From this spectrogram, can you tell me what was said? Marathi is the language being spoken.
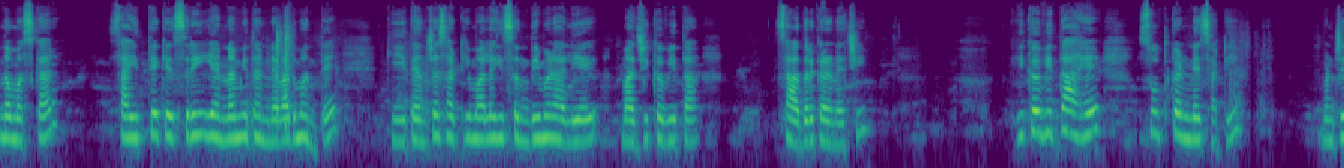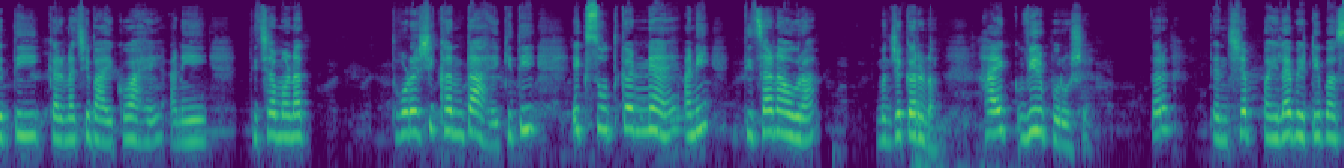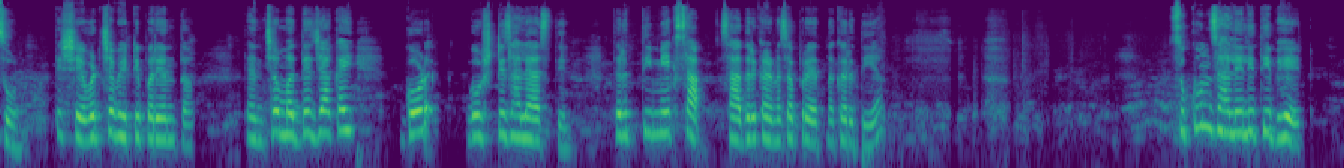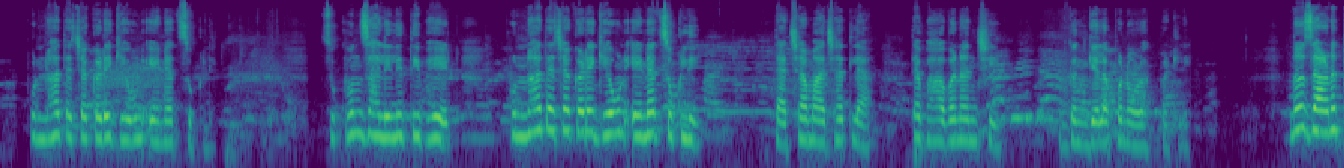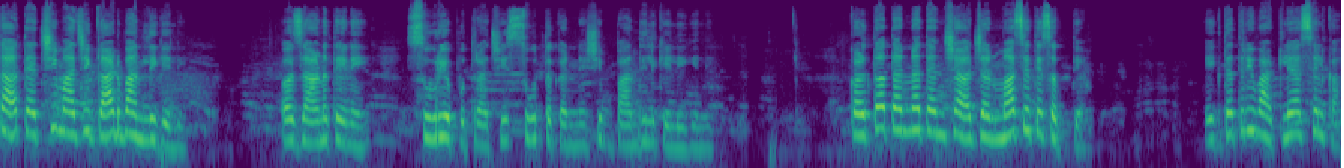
नमस्कार. साहित्य केसरी यांना मी धन्यवाद म्हणते की त्यांच्यासाठी मला ही संधी मिळाली आहे माझी कविता सादर करण्याची. ही कविता आहे सूतकन्येसाठी. म्हणजे ती कर्णाची बायको आहे आणि तिच्या मनात थोडीशी खंत आहे की ती एक सूतकन्या आहे आणि तिचा नवरा म्हणजे कर्ण हा एक वीर पुरुष आहे. तर त्यांच्या पहिल्या भेटीपासून ते शेवटच्या भेटीपर्यंत त्यांच्यामध्ये ज्या काही गोड गोष्टी झाल्या असतील तर ती मी एक सा सादर करण्याचा प्रयत्न करते आहे चुकून झालेली ती भेट पुन्हा त्याच्याकडे घेऊन येण्यात चुकली. चुकून झालेली ती भेट पुन्हा त्याच्याकडे घेऊन येण्यात चुकली त्याच्या माझ्यातल्या त्या भावनांची गंगेला पण ओळख पटली. न जाणता त्याची माझी गाठ बांधली गेली. अजाणतेने सूर्यपुत्राची सूतकन्येशी बांधील केली गेली. कळता त्यांना त्यांच्या जन्माचे ते सत्य. एकदा तरी वाटले असेल का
